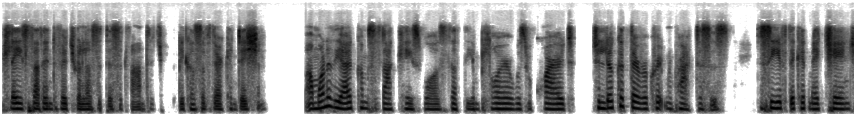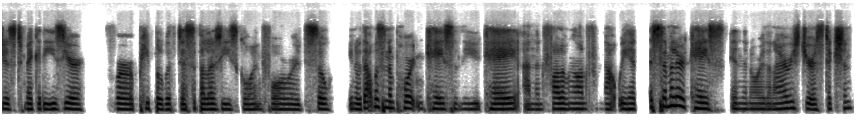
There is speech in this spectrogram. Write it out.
place that individual as a disadvantage because of their condition. And one of the outcomes of that case was that the employer was required to look at their recruitment practices to see if they could make changes to make it easier for people with disabilities going forward. So, you know, that was an important case in the UK. And then following on from that, we had a similar case in the Northern Irish jurisdiction.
